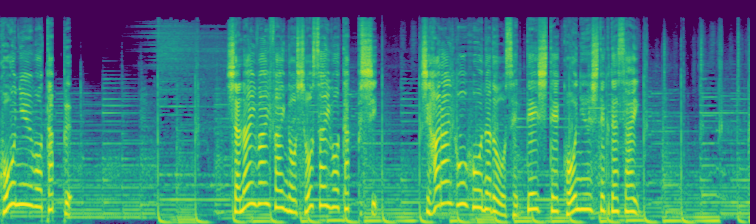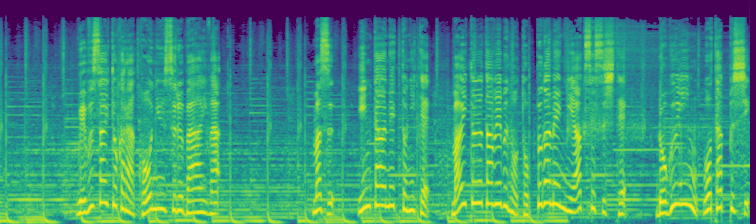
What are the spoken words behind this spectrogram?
購入をタップ。車内 Wi-Fi の詳細をタップし支払い方法などを設定して購入してください。ウェブサイトから購入する場合はまずインターネットにてマイトヨタウェブのトップ画面にアクセスしてログインをタップし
